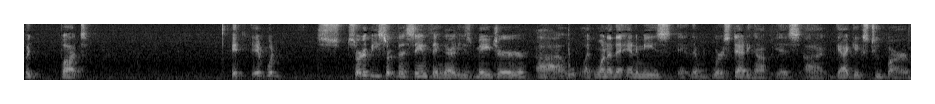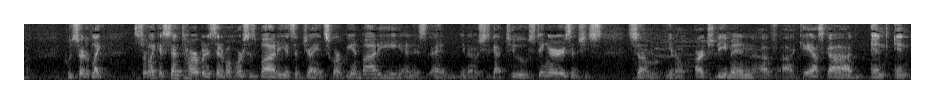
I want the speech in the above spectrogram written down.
but but it it would s- sort of be sort of the same thing. There are these major, uh, like one of the enemies eh, that we're standing up is uh, Gagix Two Barb, who's sort of like sort of like a centaur, but instead of a horse's body, it's a giant scorpion body, and is and you know she's got two stingers, and she's some you know archdemon of uh, chaos god. and and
